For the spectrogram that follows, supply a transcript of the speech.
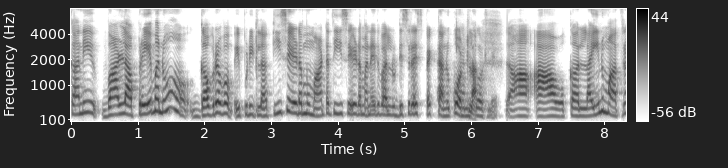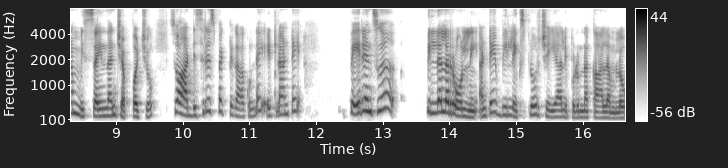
కానీ వాళ్ళ ఆ ప్రేమను గౌరవం ఇప్పుడు ఇట్లా తీసేయడము, మాట తీసేయడం అనేది వాళ్ళు డిస్‌రెస్పెక్ట్. ఆహ్, ఆ ఒక లైన్ మాత్రం మిస్ అయిందని చెప్పొచ్చు. సో, ఆ డిస్‌రెస్పెక్ట్ కాకుండా ఎట్లా అంటే పేరెంట్స్ పిల్లల రోల్‌ని అంటే వీళ్ళు ఎక్స్‌ప్లోర్ చేయాలి ఇప్పుడున్న కాలంలో.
